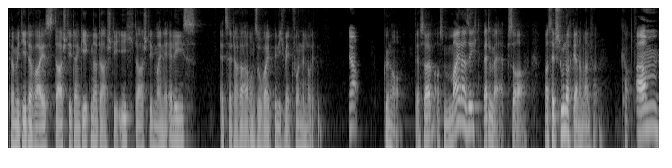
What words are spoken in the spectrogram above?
damit jeder weiß, da steht ein Gegner, da stehe ich, da stehen meine Allies, etc. Und so weit bin ich weg von den Leuten. Ja. Genau. Deshalb aus meiner Sicht Battle Map. So, was hättest du noch gerne am Anfang gehabt? Um, ähm,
